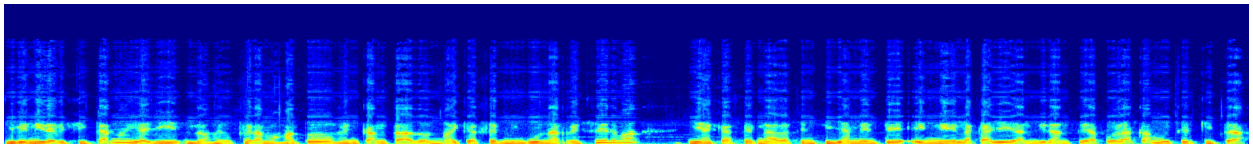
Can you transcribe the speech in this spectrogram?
y venir a visitarnos y allí los esperamos a todos encantados. No hay que hacer ninguna reserva ni hay que hacer nada, sencillamente en eh, la calle Almirante Apodaca, muy cerquita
